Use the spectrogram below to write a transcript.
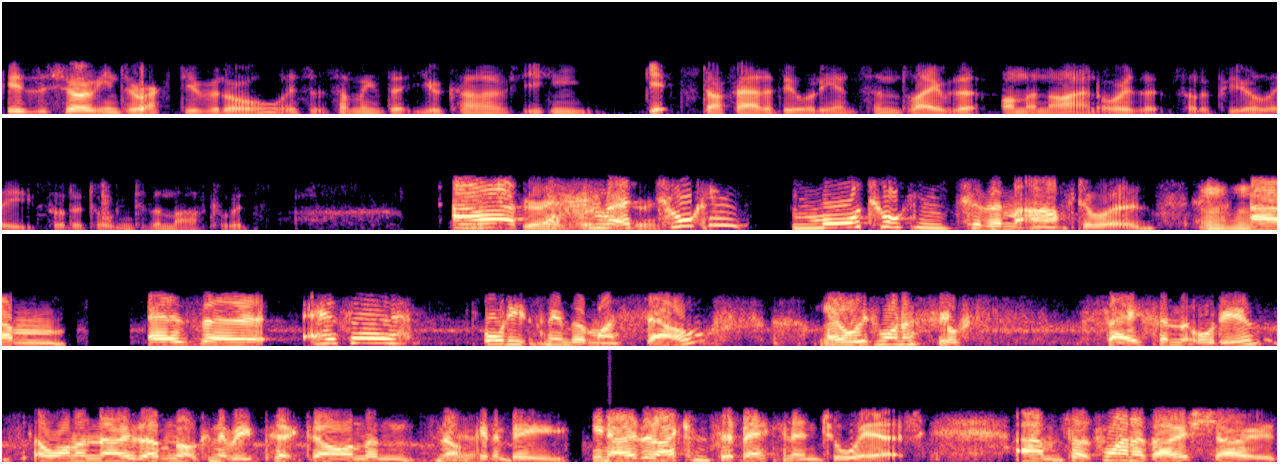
Is the show interactive at all? Is it something that you kind of you can get stuff out of the audience and play with it on the night, or is it sort of purely sort of talking to them afterwards? Uh, uh, talking more talking to them afterwards. Mhm. Um, as a as a audience member myself, I Mm. always want to feel safe in the audience. I want to know that I'm not going to be picked on and it's not Yeah. going to be, you know, that I can sit back and enjoy it. Um, so it's one of those shows.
